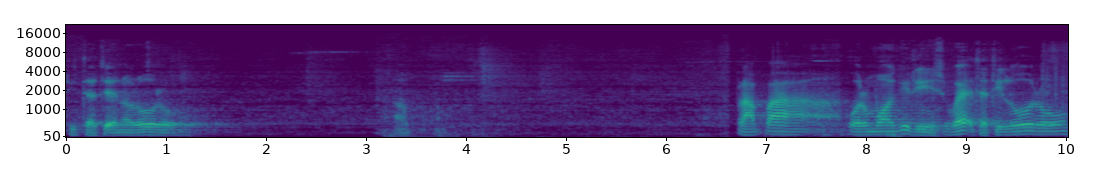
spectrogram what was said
didadekno loro. kelapa kurma iki disuwek dadi loro.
